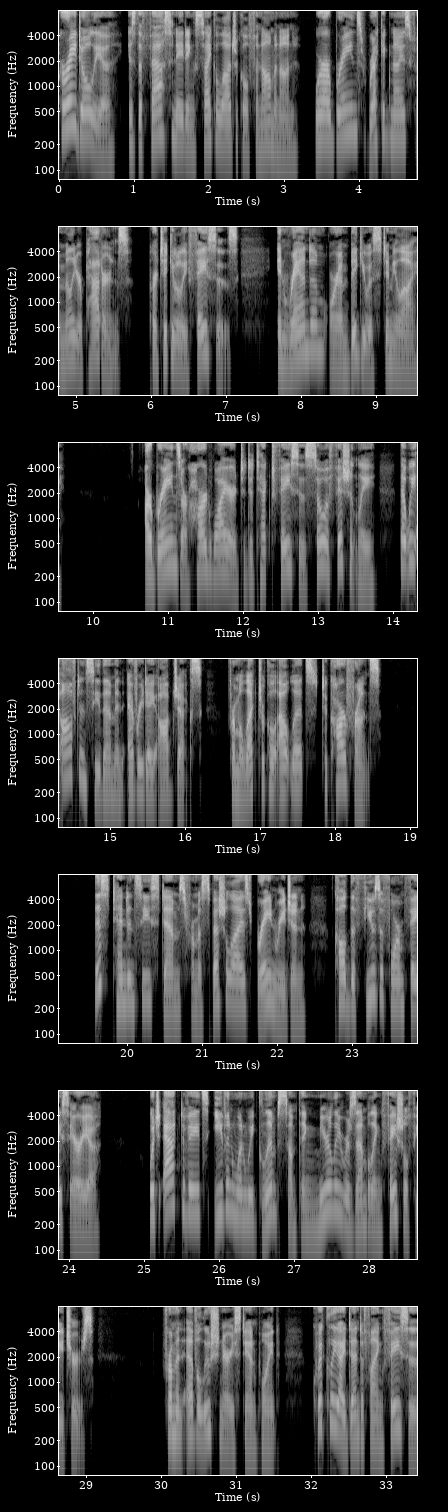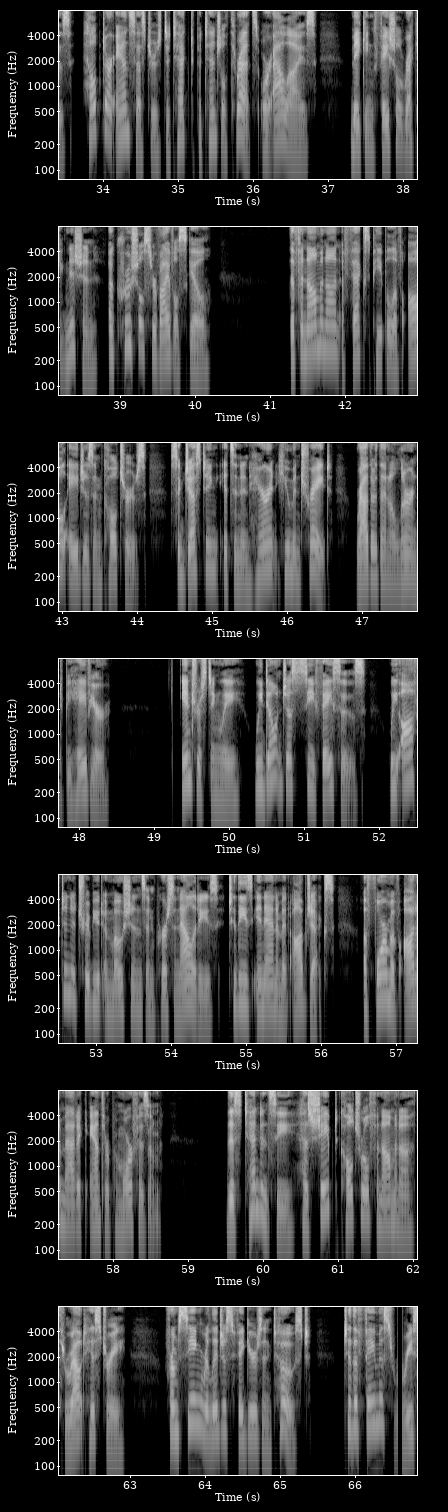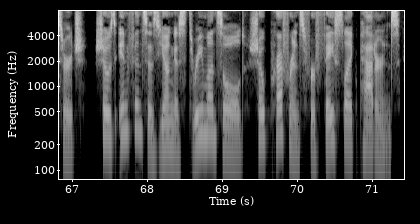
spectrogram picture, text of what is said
Pareidolia is the fascinating psychological phenomenon where our brains recognize familiar patterns, particularly faces, in random or ambiguous stimuli. Our brains are hardwired to detect faces so efficiently that we often see them in everyday objects, from electrical outlets to car fronts. This tendency stems from a specialized brain region called the fusiform face area, which activates even when we glimpse something merely resembling facial features. From an evolutionary standpoint, quickly identifying faces helped our ancestors detect potential threats or allies, making facial recognition a crucial survival skill. The phenomenon affects people of all ages and cultures, suggesting it's an inherent human trait rather than a learned behavior. Interestingly, we don't just see faces, we often attribute emotions and personalities to these inanimate objects, a form of automatic anthropomorphism. This tendency has shaped cultural phenomena throughout history, from seeing religious figures in toast to the famous research shows infants as young as three months old show preference for face like patterns,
